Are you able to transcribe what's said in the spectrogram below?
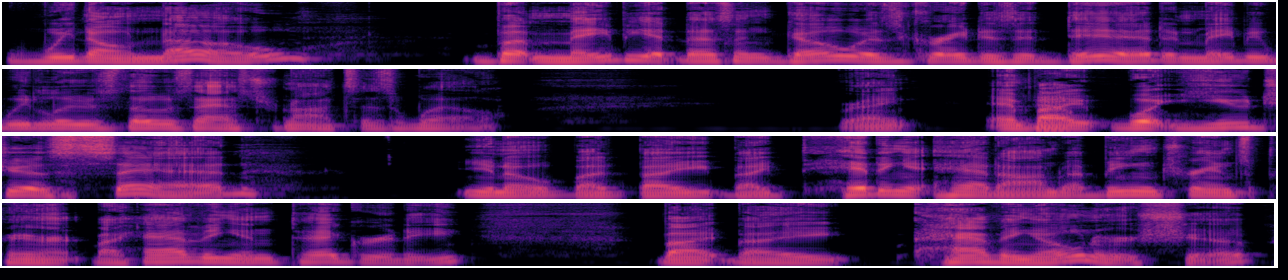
We don't know, but maybe it doesn't go as great as it did, and maybe we lose those astronauts as well. Right. And by what you just said, you know, by by by hitting it head on, by being transparent, by having integrity, by by having ownership,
